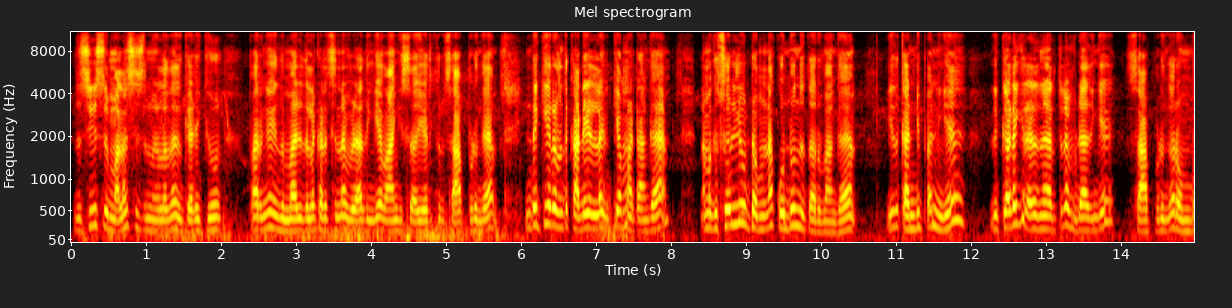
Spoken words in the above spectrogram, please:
இந்த சீசன் மழை சீசனுங்களில் தான் இது கிடைக்கும். பாருங்கள் இந்த மாதிரி இதெல்லாம் கிடச்சுன்னா விடாதீங்க. வாங்கி சா எடுத்து சாப்பிடுங்க. இந்த கீரை வந்து கடையிலலாம் விற்க மாட்டாங்க. நமக்கு சொல்லி விட்டோம்னா கொண்டு வந்து தருவாங்க. இது கண்டிப்பாக நீங்கள் இது கிடைக்கிற நேரத்தில் விடாதீங்க. சாப்பிடுங்க. ரொம்ப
